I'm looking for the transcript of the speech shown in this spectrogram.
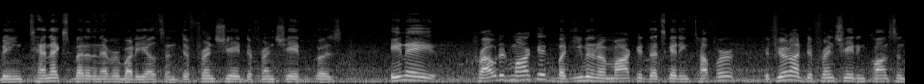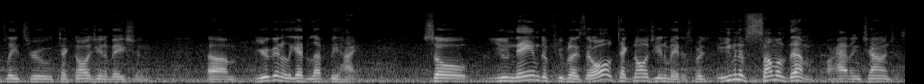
being 10x better than everybody else and differentiate, differentiate, because in a crowded market, but even in a market that's getting tougher, if you're not differentiating constantly through technology innovation, um, you're going to get left behind. So you named a few places, they're all technology innovators, but even if some of them are having challenges.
